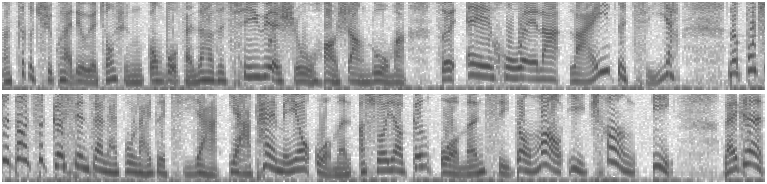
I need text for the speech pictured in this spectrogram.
那这个区块六月中旬公布，反正它是七月十五号上路嘛，所以哎护卫啦，来得及呀。那不知道这个现在来不来得及呀？亚太没有我们啊，说要跟我们启动贸易倡议，来看。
